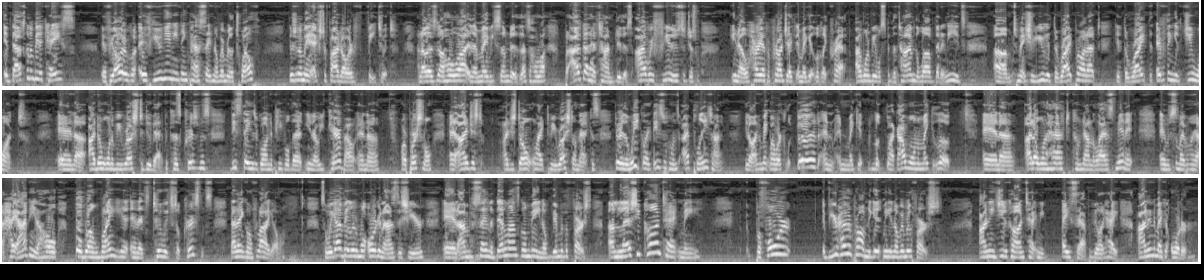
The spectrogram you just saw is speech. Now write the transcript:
if that's going to be the case, if y'all are, if you need anything past say November the 12th, there's going to be an extra five dollar fee to it. I know that's not a whole lot, and there may be some that's a whole lot, but I've got to have time to do this. I refuse to just, you know, hurry up a project and make it look like crap. I want to be able to spend the time, the love that it needs um, to make sure you get the right product, get the right everything that you want. And uh, I don't want to be rushed to do that because Christmas, these things are going to people that you know you care about and uh, or personal, and I just I just don't like to be rushed on that because during the week, like these ones, I have plenty of time. You know, I can make my work look good and, and make it look like I want to make it look. And uh, I don't want to have to come down the last minute and somebody like, hey, I need a whole full-blown blanket and it's two weeks till Christmas. That ain't to fly, y'all. So we got to be a little more organized this year. And I'm saying the deadline's going to be November the 1st. Unless you contact me before if you're having a problem to get me November the 1st, I need you to contact me ASAP and be like, hey, I need to make an order.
